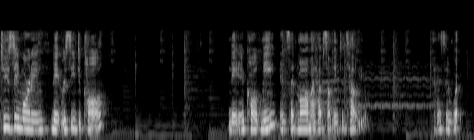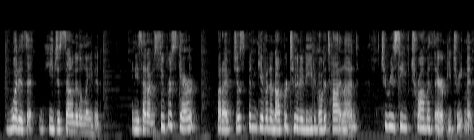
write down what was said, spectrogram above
Tuesday morning, Nate received a call. Nate had called me and said, Mom, I have something to tell you. And I said, What what is it? He just sounded elated. And he said, I'm super scared, but I've just been given an opportunity to go to Thailand to receive trauma therapy treatment.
